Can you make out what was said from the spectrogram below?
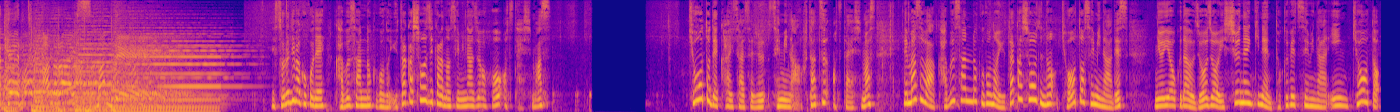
ーケットアナライズマンデーそれではここで、株365の豊商事からのセミナー情報をお伝えします。京都で開催されるセミナー2つお伝えします。まずは株365の豊商事の京都セミナーです。ニューヨークダウ上場1周年記念特別セミナー in 京都。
